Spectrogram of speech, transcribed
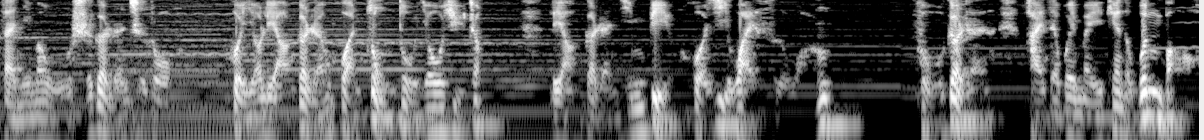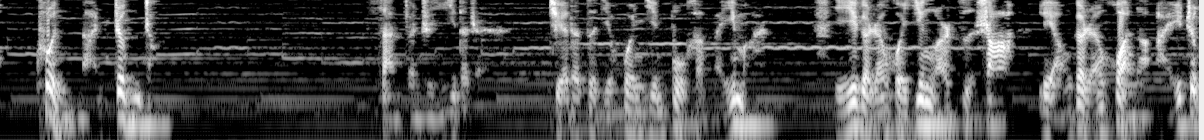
在你们五十个人之中，会有两个人患重度忧郁症。”两个人因病或意外死，五个人还在为每天的温饱困难挣扎。三分之一的人觉得自己婚姻不很美满，一个人会因而自杀，两个人患了癌症。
